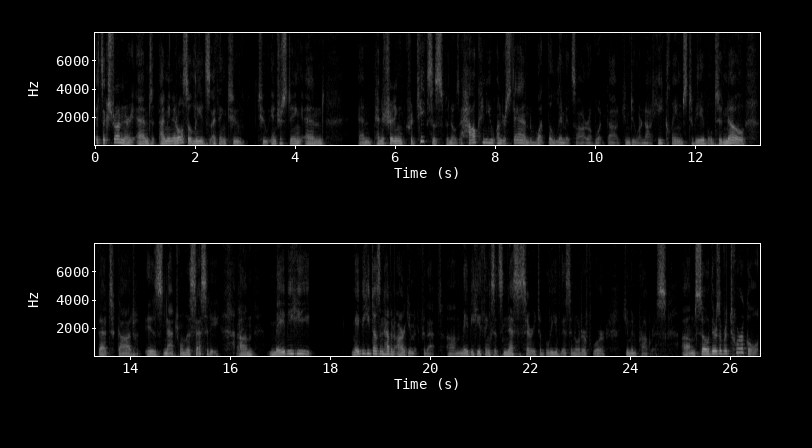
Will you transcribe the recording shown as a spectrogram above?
it's extraordinary, and I mean it also leads, I think, to to interesting and and penetrating critiques of Spinoza. How can you understand what the limits are of what God can do or not? He claims to be able to know that God is natural necessity. Right. Um, maybe he maybe he doesn't have an argument for that. Um, maybe he thinks it's necessary to believe this in order for human progress. Um, so there's a rhetorical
